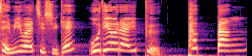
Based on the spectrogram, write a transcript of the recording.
재미와 지식의 오디오 라이프. 팝빵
